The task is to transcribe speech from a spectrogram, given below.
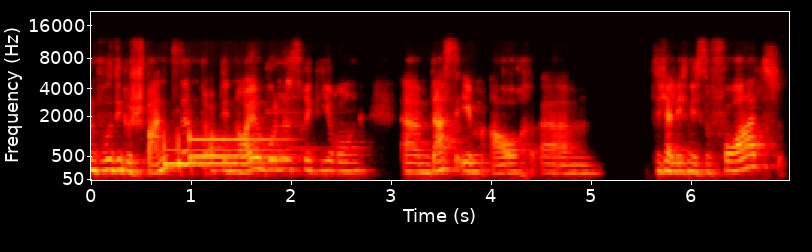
und wo sie gespannt sind, ob die neue Bundesregierung ähm, das eben auch ähm, sicherlich nicht sofort,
